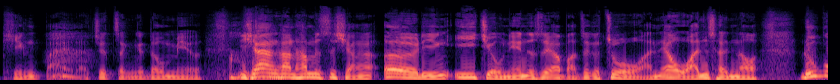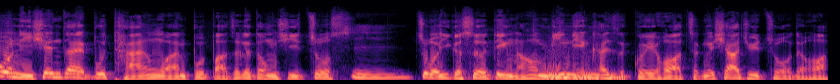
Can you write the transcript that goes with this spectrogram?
停摆了，就整个都没有。你想想看，他们是想要二零一九年的时候要把这个做完，要完成哦。如果你现在不谈完，不把这个东西做做一个设定，然后明年开始规划，整个下去做的话，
